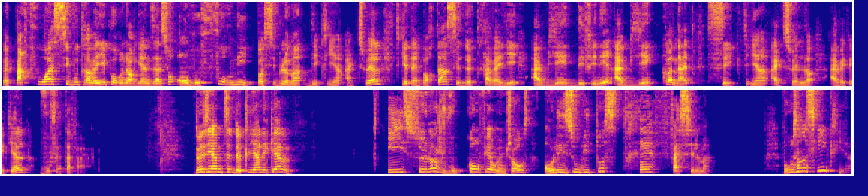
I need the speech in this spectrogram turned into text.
bien, parfois, si vous travaillez pour une organisation, on vous fournit possiblement des clients actuels. Ce qui est important, c'est de travailler à bien définir, à bien connaître ces clients actuels-là avec lesquels vous faites affaire. Deuxième type de client, lesquels? Et ceux-là, je vous confirme une chose, on les oublie tous très facilement. Vos anciens clients.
